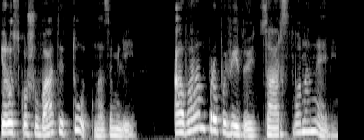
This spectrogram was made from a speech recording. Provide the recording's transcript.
і розкошувати тут, на землі, а вам проповідують царство на небі.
